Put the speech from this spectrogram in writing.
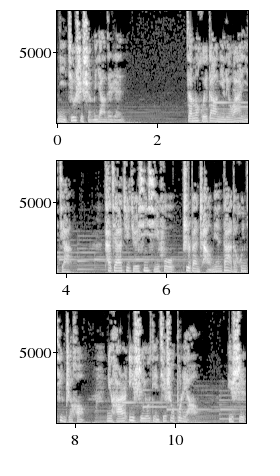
你就是什么样的人。”咱们回到你刘阿姨家，她家拒绝新媳妇置办场面大的婚庆之后，女孩一时有点接受不了，于是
